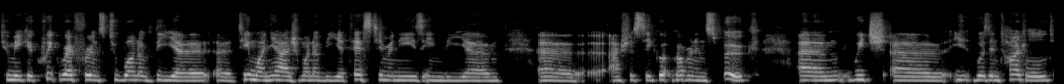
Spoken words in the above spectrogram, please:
to make a quick reference to one of the uh, uh, témoignages, one of the uh, testimonies in the um, uh, governance book, um, which uh, was entitled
